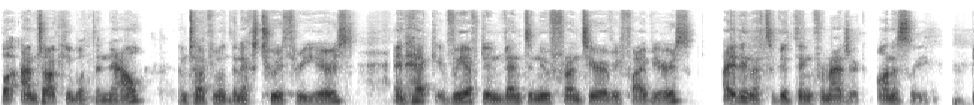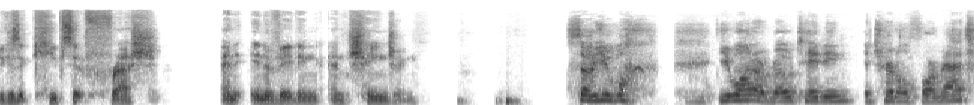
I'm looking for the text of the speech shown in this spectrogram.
But I'm talking about the now. I'm talking about the next two or three years. And heck, if we have to invent a new frontier every five years, I think that's a good thing for Magic, honestly, because it keeps it fresh and innovating and changing. So you want you want a rotating eternal format?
